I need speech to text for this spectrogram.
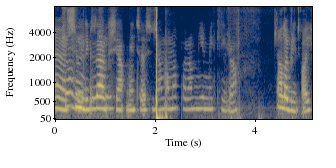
Evet Şu şimdi güzel bir şey yapmaya çalışacağım ama param 22 lira. Alabil ay.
